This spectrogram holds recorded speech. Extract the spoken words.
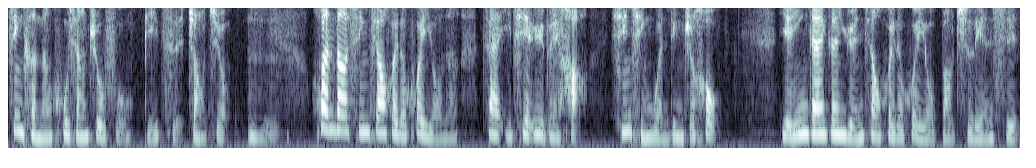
尽可能互相祝福，彼此照旧。嗯，换到新教会的会友呢，在一切预备好、心情稳定之后，也应该跟原教会的会友保持联系，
